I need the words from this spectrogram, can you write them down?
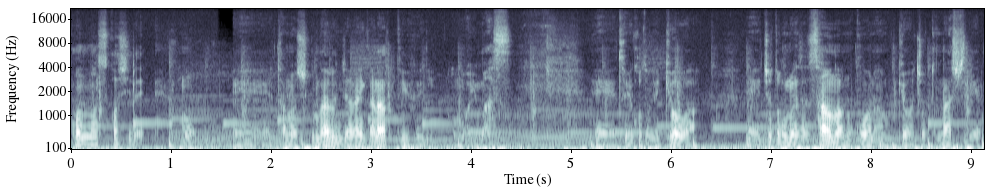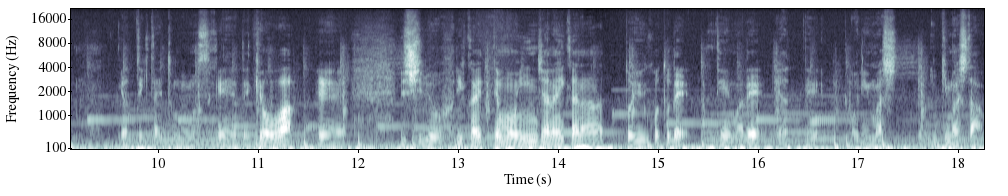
ほんの少しでも、えー、楽しくなるんじゃないかなっていうふうに思います、えー、ということで今日はえー、ちょっとごめんなさい、サウナのコーナーも今日はちょっとなしでやっていきたいと思います。え、で、今日は、えー、後ろを振り返ってもいいんじゃないかなということで、テーマでやっておりまし、いきました。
